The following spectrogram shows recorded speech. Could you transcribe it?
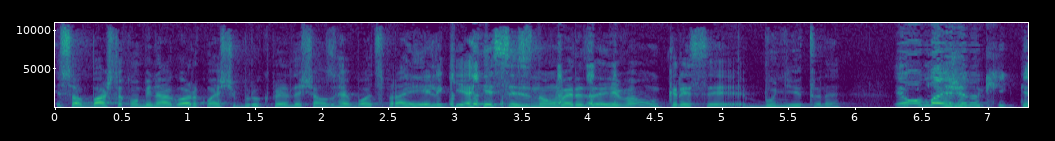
E só basta combinar agora com o Westbrook para ele deixar uns rebotes para ele, que esses números aí vão crescer bonito, né? Eu imagino que, que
